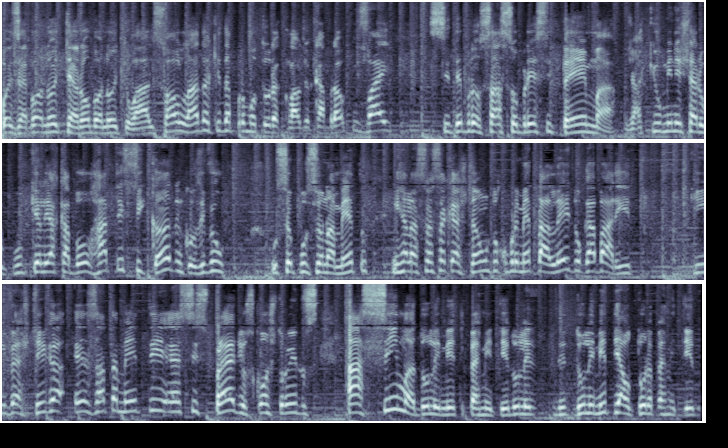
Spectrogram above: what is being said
Pois é, boa noite, Teron, boa noite, Alisson. Ao lado aqui da promotora Cláudia Cabral, que vai se debruçar sobre esse tema, já que o Ministério Público ele acabou ratificando, inclusive, o, o seu posicionamento em relação a essa questão do cumprimento da lei do gabarito que investiga exatamente esses prédios construídos acima do limite permitido, do limite de altura permitido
